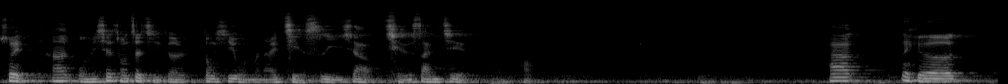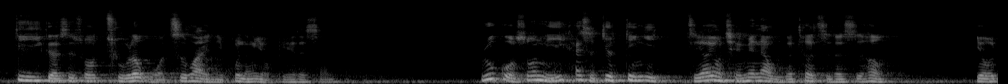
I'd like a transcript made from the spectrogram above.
所以他我们先从这几个东西，我们来解释一下前三界，好，他那个第一个是说，除了我之外，你不能有别的神。如果说你一开始就定义，只要用前面那五个特质的时候，有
